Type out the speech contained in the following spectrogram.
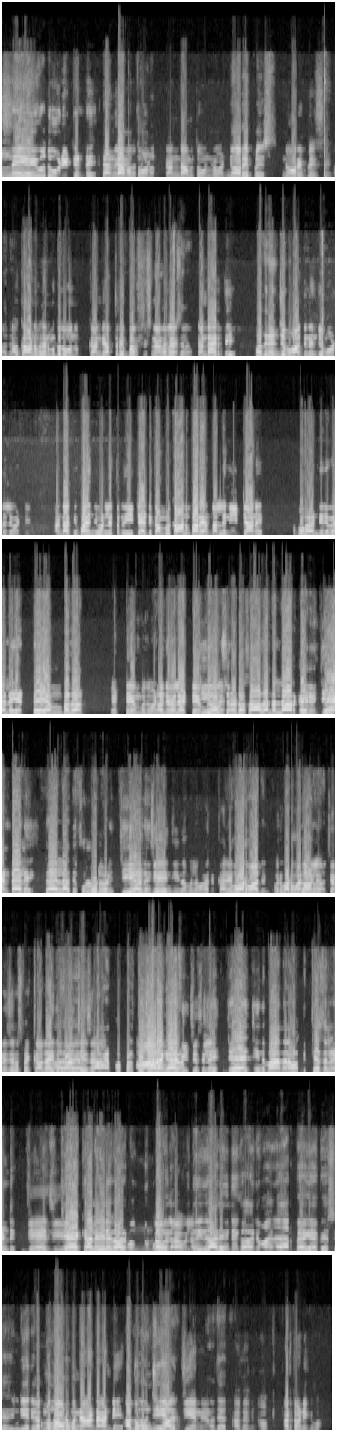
ഒന്ന് എഴുപത് ഓടിയിട്ടുണ്ട് രണ്ടാമത്തെ ഓണർ രണ്ടാമത്തെ ഓണർ വണ്ടി. നോ റീപ്ലേസ് നോ റീപ്ലേസ് അതെ. കാണുമ്പോൾ നമുക്ക് തോന്നും. കാരണം അത്രയും പെർഫെക്ഷൻ ആണ്? രണ്ടായിരത്തി പതിനഞ്ച് പതിനഞ്ച് മോഡൽ വണ്ടി. രണ്ടായിരത്തി പതിനഞ്ച് മോഡൽ ഇത്ര നീറ്റ് ആയിട്ട് നമ്മൾ കാണുമ്പോൾ അറിയാം. നല്ല നീറ്റ് ആണ്. വണ്ടിന്റെ വില എട്ട് എൺപതാണ്. എട്ട് എൺപത് വണ്ടിന്റെ വില എട്ട് ജി ഓപ്ഷൻ കേട്ടോ സാധാരണ എല്ലാവരുടെ കയ്യിലും ജെ ഉണ്ടാൽ ഇതല്ല ഇത് ഫുള്ളോട് ജി ആണ്. ജെ ജി തമ്മിലുള്ള കാര്യം- കാര്യം ഒരുപാട് മാറ്റം ഒരുപാട് ഒരുപാട് മാറ്റം. ചെറിയ ചെറിയ സ്പെക് അതായത് ഫീച്ചേഴ്സ് പ്രത്യേകിച്ച് പറയാൻ ജെ ജി എന്ന് പറയാൻ തന്നെ ഉണ്ട്. ജെ ജി ജെക്ക് അലവിലെ കാര്യങ്ങളൊന്നും ഉണ്ടാവില്ല. ഇത് അലവിലെ കാര്യം അതിന് എയർ ബാഗ് എയർബേസ് ഇന്ത്യയിലൊക്കെ മുന്നേ കണ്ട അതും ജി അത് ജി തന്നെയാണ്. അതെ അതെ. അതെ ഓക്കെ അടുത്ത വണ്ടിക്ക് പോവാം.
